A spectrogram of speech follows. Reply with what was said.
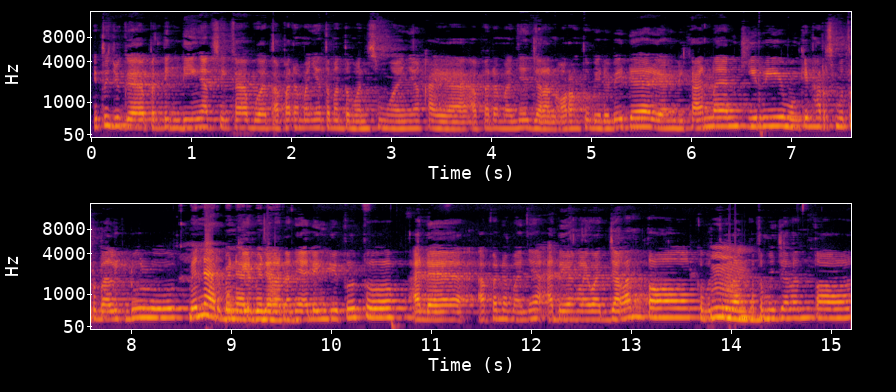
Itu juga penting diingat sih kak buat apa namanya teman-teman semuanya kayak apa namanya jalan orang tuh beda-beda yang di kanan kiri mungkin harus muter balik dulu. Benar benar mungkin benar. jalanannya ada yang ditutup ada apa namanya ada yang lewat jalan tol kebetulan hmm. ketemu jalan tol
